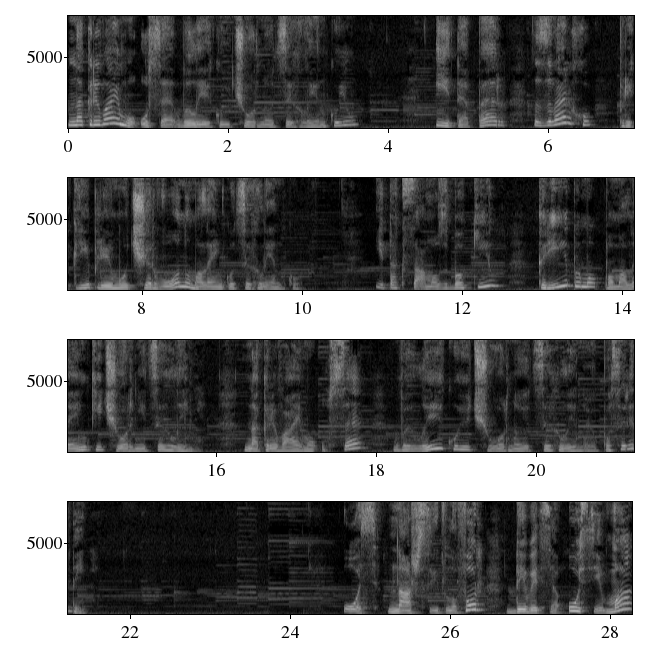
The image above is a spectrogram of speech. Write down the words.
Накриваємо усе великою чорною цеглинкою. І тепер зверху прикріплюємо червону маленьку цеглинку. І так само з боків кріпимо по маленькій чорній цеглині. Накриваємо усе великою чорною цеглиною посередині. Ось наш світлофор дивиться усіма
